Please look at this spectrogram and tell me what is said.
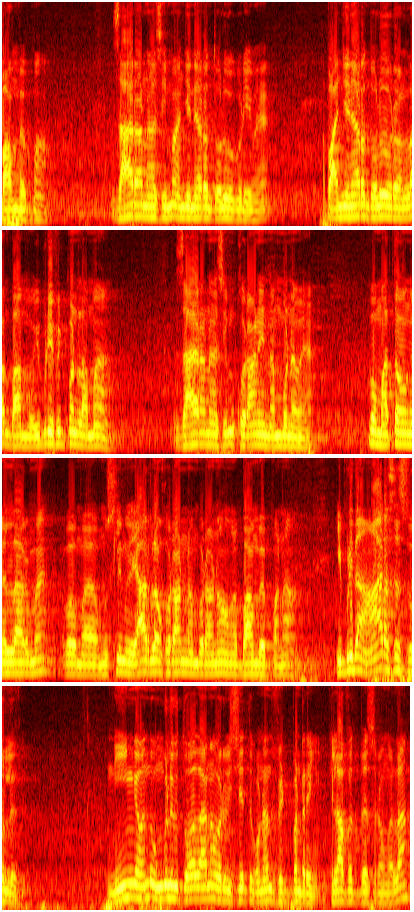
பாம்பு வைப்பான். ஜாரா நாசிமும் அஞ்சு நேரம் தொழுவக்கூடியவன் அப்போ அஞ்சு நேரம் தொழுவுறவன்லாம் பாம்பு இப்படி ஃபிட் பண்ணலாமா? ஜாரா நாசிம் குரானை நம்பினவன். இப்போ மற்றவங்க எல்லாருமே இப்போ முஸ்லீம் யாரெல்லாம் குரான் நம்புறானோ அவங்க பாம்பு வைப்பானா? இப்படி தான் ஆர்எஸ்எஸ் சொல்லுது. நீங்கள் வந்து உங்களுக்கு தோதான ஒரு விஷயத்தை கொண்டாந்து ஃபிட் பண்ணுறீங்க கிலாஃபத் பேசுகிறவங்கலாம்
